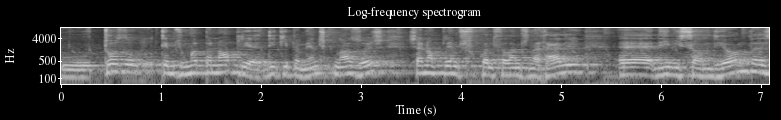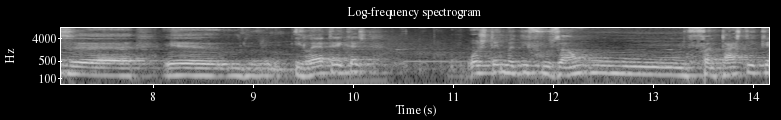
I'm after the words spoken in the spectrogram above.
o, todo, temos uma panóplia de equipamentos que nós hoje já não podemos, quando falamos na rádio, uh, na emissão de ondas elétricas, hoje tem uma difusão um, fantástica,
